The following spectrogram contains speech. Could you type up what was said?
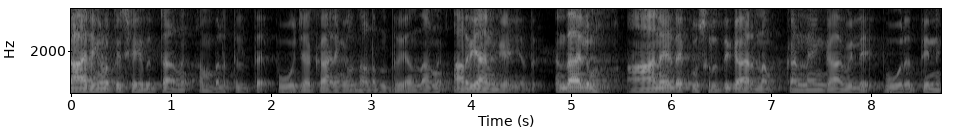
കാര്യങ്ങളൊക്കെ ചെയ്തിട്ടാണ് അമ്പലത്തിലത്തെ പൂജ കാര്യങ്ങൾ നടന്നത് എന്നാണ് അറിയാൻ കഴിഞ്ഞത്. എന്തായാലും ആനയുടെ കുസൃതി കാരണം കണ്ണേങ്കാവിലെ പൂരത്തിന്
